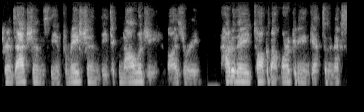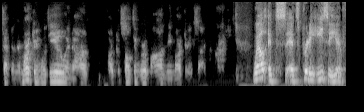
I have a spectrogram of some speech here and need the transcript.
transactions, the information, the technology advisory, how do they talk about marketing and get to the next step in their marketing with you and our, our consulting group on the marketing side? Well, it's it's pretty easy. It,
